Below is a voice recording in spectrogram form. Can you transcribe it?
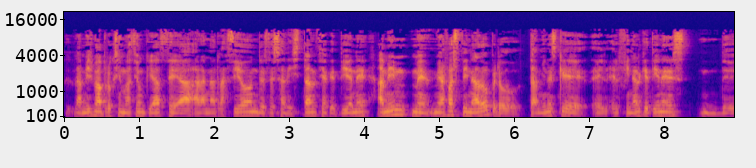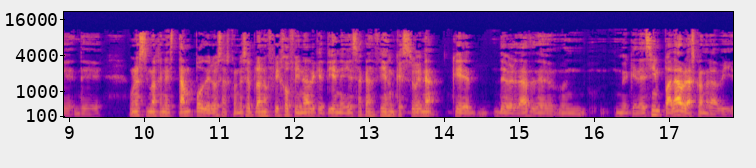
la misma aproximación que hace a, la narración desde esa distancia que tiene, a mí me, ha fascinado, pero también es que el, final que tiene es de unas imágenes tan poderosas con ese plano fijo final que tiene y esa canción que suena que de verdad eh, me quedé sin palabras cuando la vi.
